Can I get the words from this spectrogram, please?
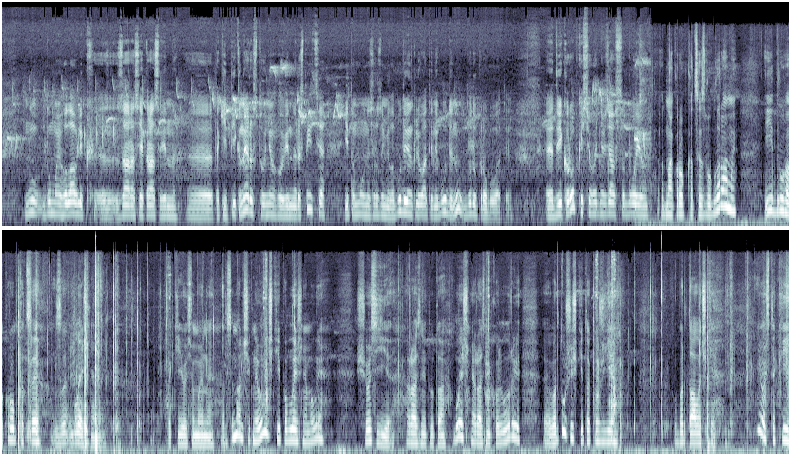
Ну, думаю, голавлік е, зараз якраз він е, такий пік неросту у нього, він не роститься, і тому не зрозуміло, буде він клювати, не буде. Ну, буду пробувати. Дві коробки сьогодні взяв з собою. Одна коробка це з воблерами, і друга коробка це з блешнями. Такий ось у мене арсенальчик невеличкий по блешням, але щось є. Разні тут блешня, різні кольори, е, вертушечки також є, оберталочки. І ось такі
